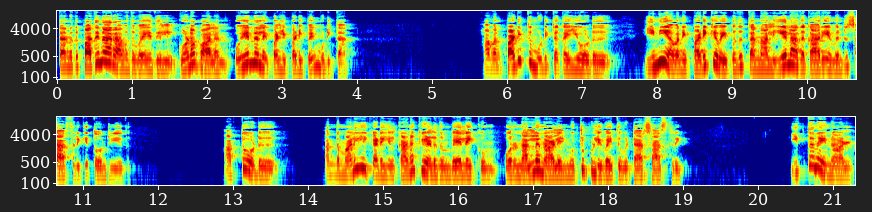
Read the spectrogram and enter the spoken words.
தனது பதினாறாவது வயதில் குணபாலன் உயர்நிலைப் பள்ளி படிப்பை முடித்தான். அவன் படித்து முடித்த கையோடு இனி அவனை படிக்க வைப்பது தன்னால் இயலாத காரியம் என்று சாஸ்திரிக்கு தோன்றியது. அத்தோடு அந்த மளிகை கடையில் கணக்கு எழுதும் வேலைக்கும் ஒரு நல்ல நாளில் முற்றுப்புள்ளி வைத்து விட்டார் சாஸ்திரி. இத்தனை நாள்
